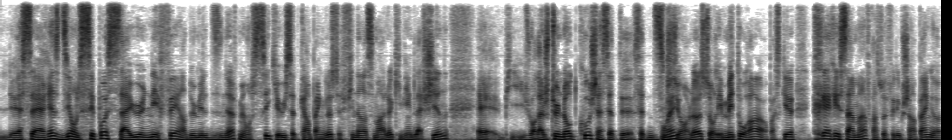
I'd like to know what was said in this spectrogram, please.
le SCRS dit, on ne sait pas si ça a eu un effet en 2019, mais on sait qu'il y a eu cette campagne-là, ce financement-là qui vient de la Chine. Euh, puis je vais rajouter une autre couche à cette, euh, cette discussion-là sur les métaux rares, parce que très récemment, François-Philippe Champagne a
